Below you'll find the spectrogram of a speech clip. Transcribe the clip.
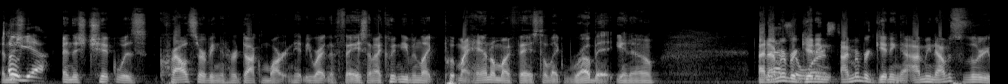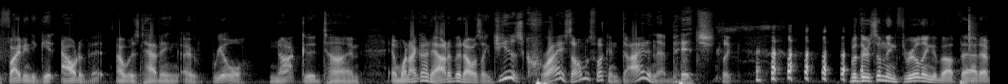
And Oh, this, yeah. And this chick was crowd surfing, and her Doc Martin hit me right in the face, and I couldn't even like put my hand on my face to like rub it, you know. And I remember getting. I remember getting, I mean, I was literally fighting to get out of it. I was having a real not good time, and when I got out of it, I was like, Jesus Christ, I almost fucking died in that bitch. Like, but there's something thrilling about that. I,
